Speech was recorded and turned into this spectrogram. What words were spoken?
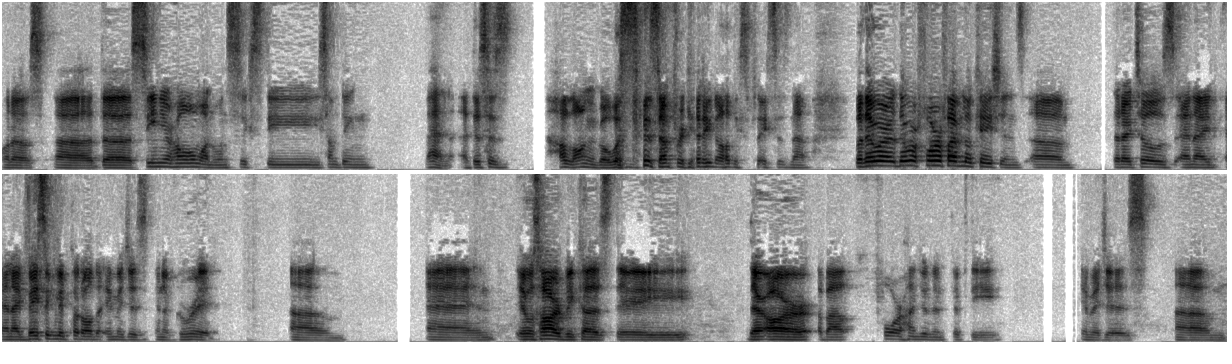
what else? Uh, the senior home on 160 something. Man, this is how long ago was this? I'm forgetting all these places now. But there were there were four or five locations um, that I chose, and I and I basically put all the images in a grid. Um, and it was hard because they there are about 450 images um,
